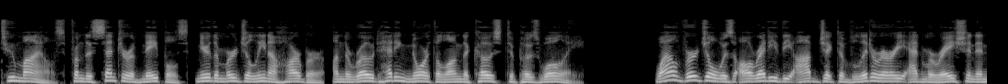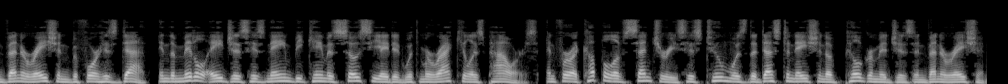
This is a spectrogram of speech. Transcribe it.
2 miles from the center of Naples, near the Mergellina harbor, on the road heading north along the coast to Pozzuoli. While Virgil was already the object of literary admiration and veneration before his death, in the Middle Ages his name became associated with miraculous powers, and for a couple of centuries his tomb was the destination of pilgrimages and veneration.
